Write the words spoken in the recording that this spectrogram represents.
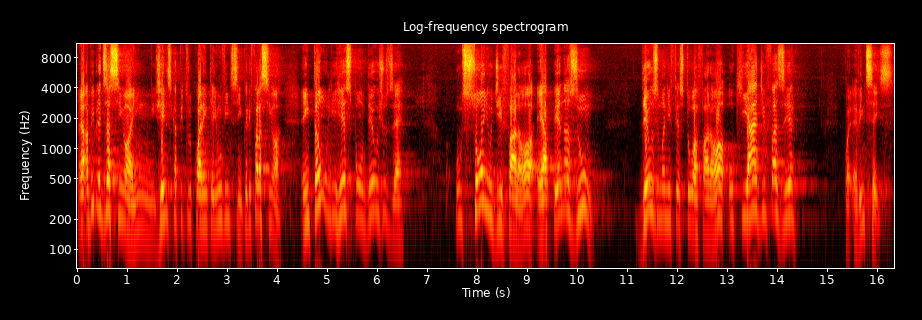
É, a Bíblia diz assim, ó, em Gênesis capítulo 41, 25, ele fala assim, ó, então lhe respondeu José, o sonho de Faraó é apenas um, Deus manifestou a Faraó o que há de fazer, é 26,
